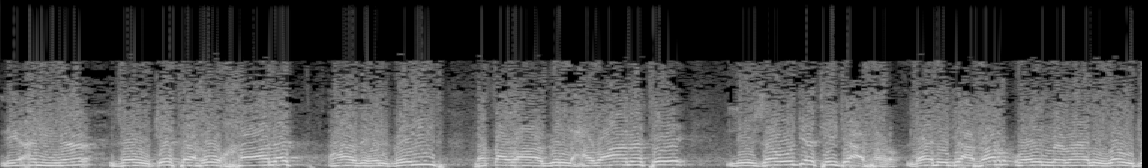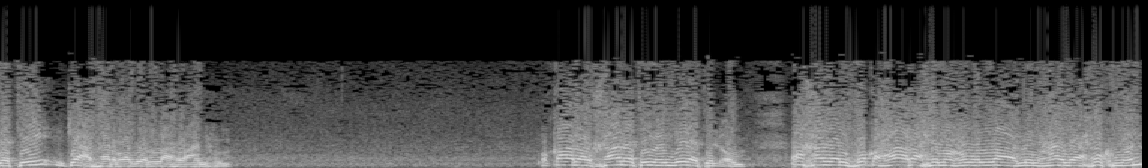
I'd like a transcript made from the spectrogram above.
لأن زوجته خالت هذه البنت فقضى بالحضانة لزوجة جعفر لا لجعفر وإنما لزوجة جعفر رضي الله عنهم. وقال الخالة منزلة الأم أخذ الفقهاء رحمهم الله من هذا حكما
